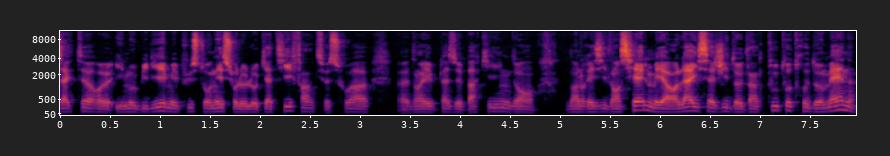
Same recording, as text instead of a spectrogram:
acteurs immobiliers, mais plus tournés sur le locatif, hein, que ce soit dans les places de parking, dans dans le résidentiel. Mais alors là, il s'agit d'un tout autre domaine.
